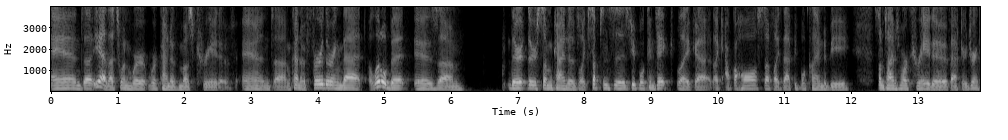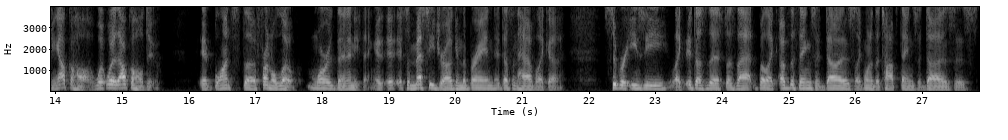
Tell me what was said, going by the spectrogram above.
And uh, yeah, that's when we're we're kind of most creative. And um, kind of furthering that a little bit is um, there there's some kind of like substances people can take like uh, like alcohol stuff like that. People claim to be sometimes more creative after drinking alcohol. What, what does alcohol do? It blunts the frontal lobe more than anything. It, it, it's a messy drug in the brain. It doesn't have like a super easy like it does this does that. But like of the things it does like one of the top things it does is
